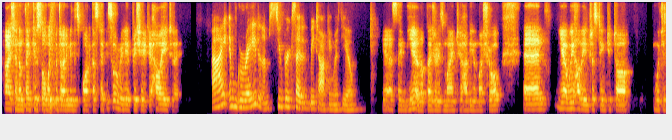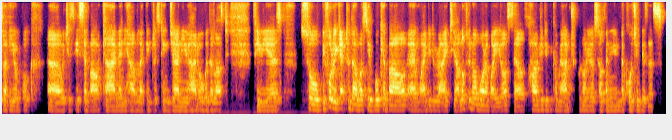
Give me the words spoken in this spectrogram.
Hi, Shannon. Thank you so much for joining me in this podcast episode. Really appreciate it. How are you today? I am great and I'm super excited to be talking with you. Yeah, same here. The pleasure is mine to have you on my show. And yeah, we have interesting to talk, which is like your book, uh, which is It's About Time. And you have like interesting journey you had over the last few years. So before we get to that, what's your book about and why did you write it? I'd love to know more about yourself. How did you become an entrepreneur yourself and in the coaching business?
